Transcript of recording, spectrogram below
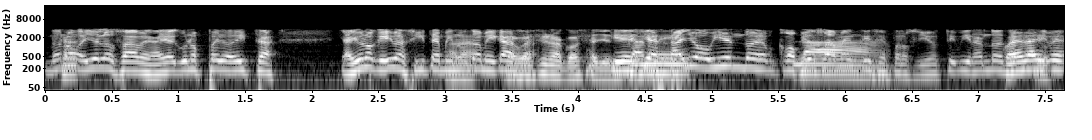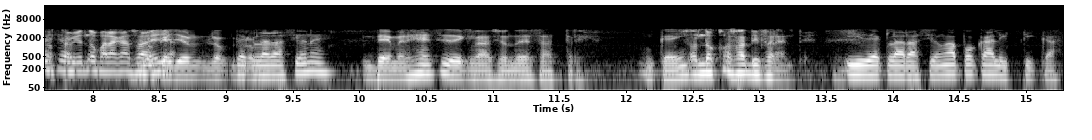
No, no, ellos lo saben. Hay algunos periodistas... Y hay uno que iba siete minutos a mi casa. una cosa, y decía, está lloviendo copiosamente. Y dice, pero si yo estoy mirando desde la no está viendo para la casa de ella. Declaraciones. De emergencia y declaración de desastre. Okay. Son dos cosas diferentes. Y declaración apocalíptica.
